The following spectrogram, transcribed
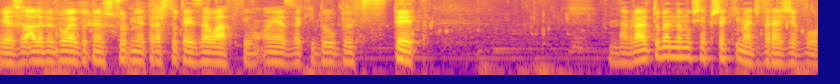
Jezu, ale by było jakby ten szczur mnie teraz tutaj załatwił. O Jezu, jaki byłby wstyd. Dobra, ale tu będę mógł się przekimać w razie W.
